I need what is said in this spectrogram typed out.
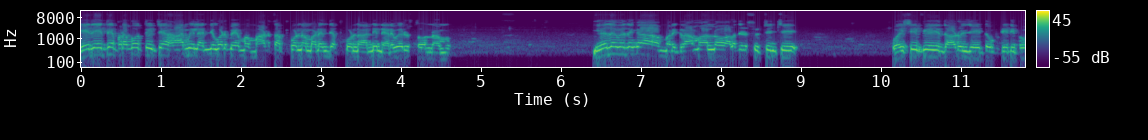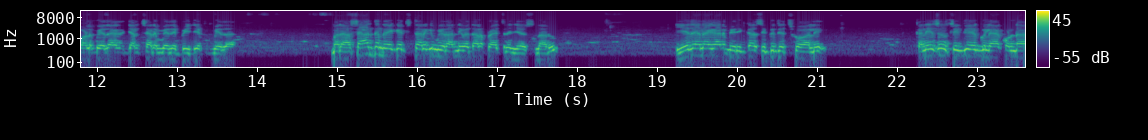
ఏదైతే ప్రభుత్వం ఇచ్చే హామీలు అన్ని కూడా మేము మాట తప్పకుండా మడని తప్పకుండా అన్ని నెరవేరుస్తూ ఉన్నాము. ఏదో విధంగా మరి గ్రామాల్లో అలజడి సృష్టించి వైసీపీ దాడులు చేయటం టీడీపీ వాళ్ళ మీద జనసేన మీద బీజేపీ మీద. మరి అశాంతిని రేకెచ్చడానికి మీరు అన్ని విధాల ప్రయత్నం చేస్తున్నారు. ఏదైనా కానీ మీరు ఇంకా సిగ్గు తెచ్చుకోవాలి. కనీసం సిగ్గు ఎగ్గు లేకుండా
